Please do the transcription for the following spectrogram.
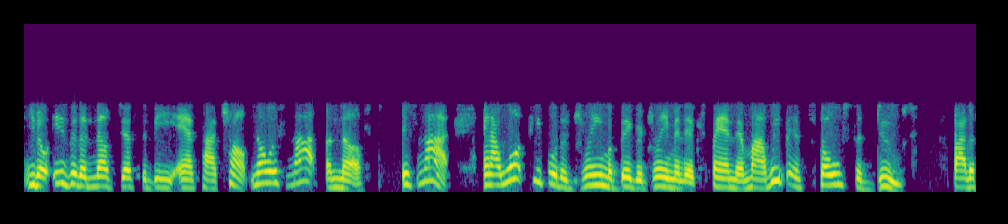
You know, is it enough just to be anti-Trump? No, it's not enough. It's not. And I want people to dream a bigger dream and to expand their mind. We've been so seduced by the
